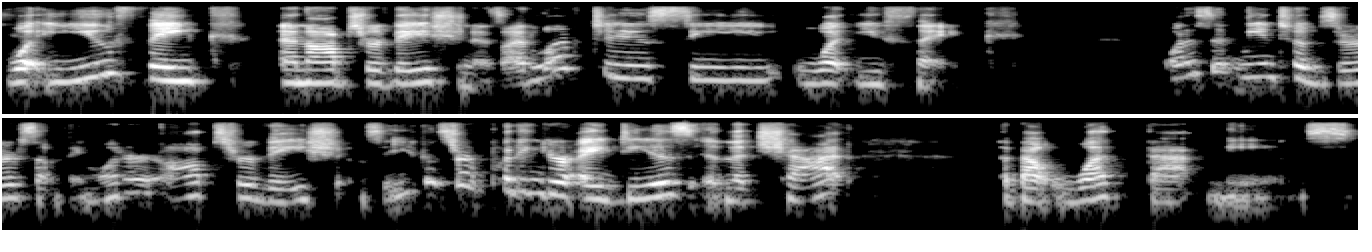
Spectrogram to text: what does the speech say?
what you think an observation is, I'd love to see what you think. What does it mean to observe something? What are observations? So you can start putting your ideas in the chat about what that means.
